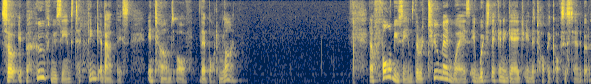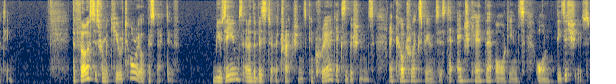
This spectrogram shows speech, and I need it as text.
So it behooves museums to think about this in terms of their bottom line. Now, for museums, there are two main ways in which they can engage in the topic of sustainability. The first is from a curatorial perspective. Museums and other visitor attractions can create exhibitions and cultural experiences to educate their audience on these issues.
